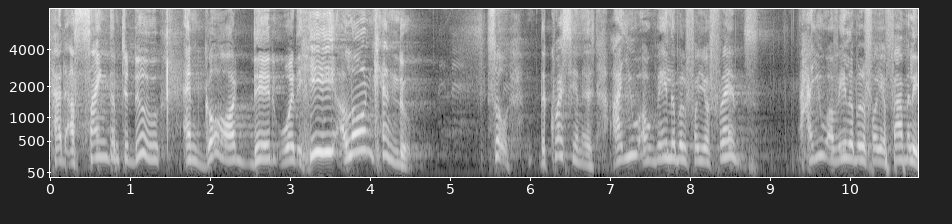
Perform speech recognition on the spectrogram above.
had assigned them to do. And God did what He alone can do. So the question is are you available for your friends? Are you available for your family?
